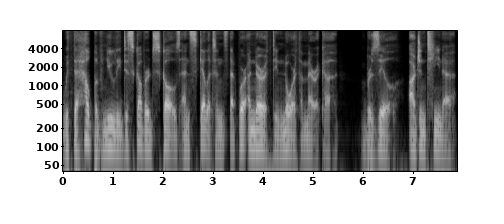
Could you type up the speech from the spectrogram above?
With the help of newly discovered skulls and skeletons that were unearthed in North America, Brazil, Argentina,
